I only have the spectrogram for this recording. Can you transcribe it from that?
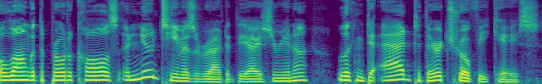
Along with the protocols, a new team has arrived at the ice arena looking to add to their trophy case.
